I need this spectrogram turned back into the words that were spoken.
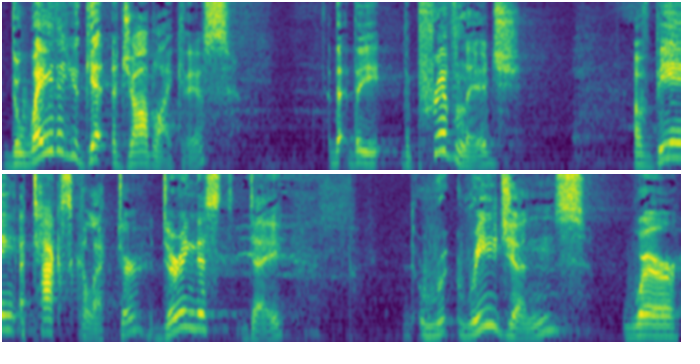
The way that you get a job like this, the, the, the privilege of being a tax collector during this day, re- regions were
